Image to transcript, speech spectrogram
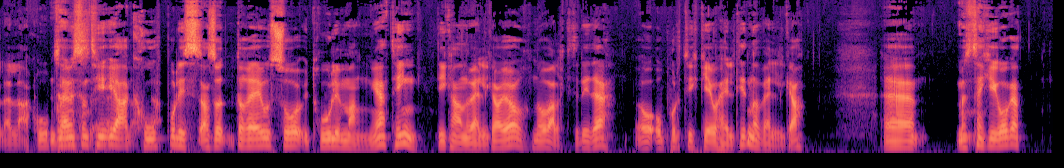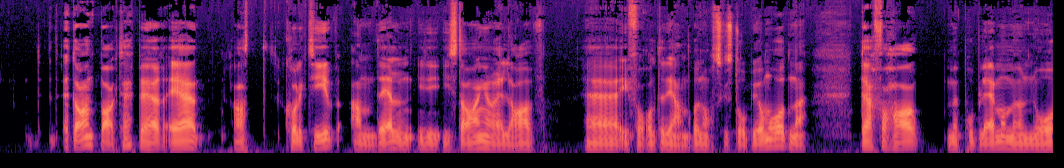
Eller Akropolis. samtidig, ja, Akropolis altså, Det er jo så utrolig mange ting de kan velge å gjøre. Nå valgte de det. Og, og politikk er jo hele tiden å velge. Eh, men så tenker jeg òg at et annet bakteppe her er at kollektivandelen i, i Stavanger er lav eh, i forhold til de andre norske storbyområdene. Derfor har vi problemer med å nå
